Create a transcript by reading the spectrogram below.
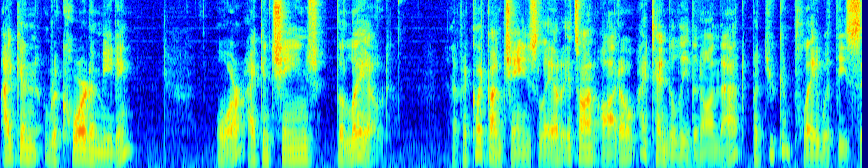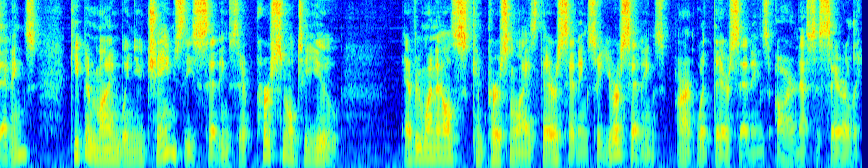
I can record a meeting or I can change the layout. If I click on change layout, it's on auto. I tend to leave it on that, but you can play with these settings. Keep in mind when you change these settings, they're personal to you. Everyone else can personalize their settings, so your settings aren't what their settings are necessarily.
